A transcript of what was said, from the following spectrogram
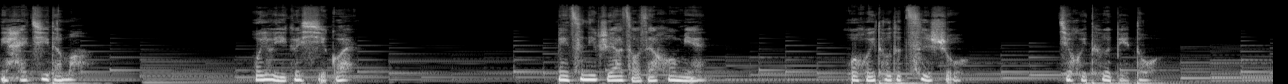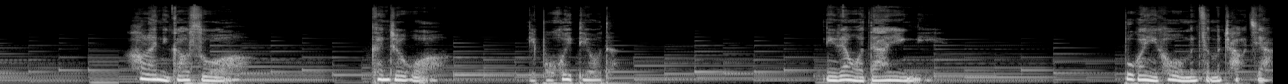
你还记得吗？我有一个习惯，每次你只要走在后面，我回头的次数就会特别多。后来你告诉我，跟着我，你不会丢的。你让我答应你，不管以后我们怎么吵架。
